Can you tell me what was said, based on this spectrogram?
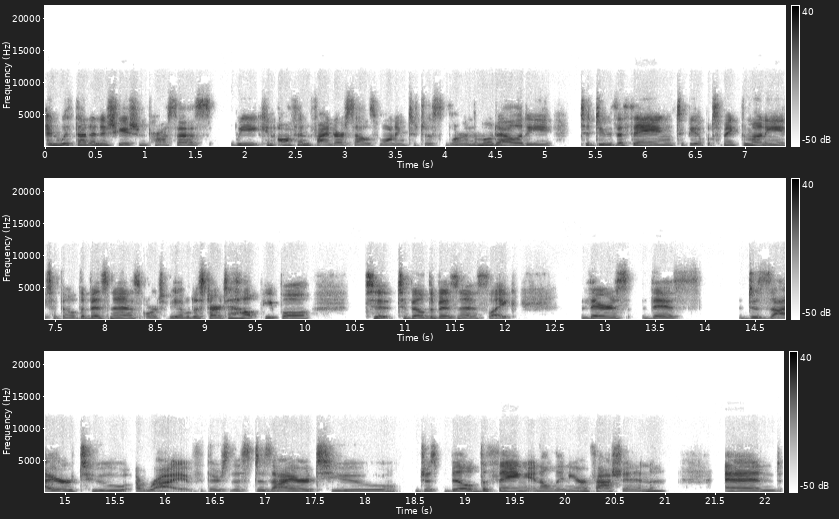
And with that initiation process, we can often find ourselves wanting to just learn the modality, to do the thing, to be able to make the money, to build the business, or to be able to start to help people to, to build the business. Like there's this desire to arrive. There's this desire to just build the thing in a linear fashion. And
